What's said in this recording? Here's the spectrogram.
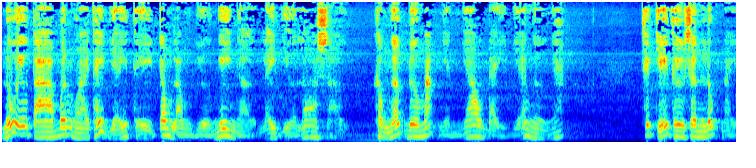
Lũ yêu tà bên ngoài thấy vậy thì trong lòng vừa nghi ngờ lại vừa lo sợ, không ngớt đưa mắt nhìn nhau đầy vẻ ngơ ngác. Thiết chỉ thư sinh lúc này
